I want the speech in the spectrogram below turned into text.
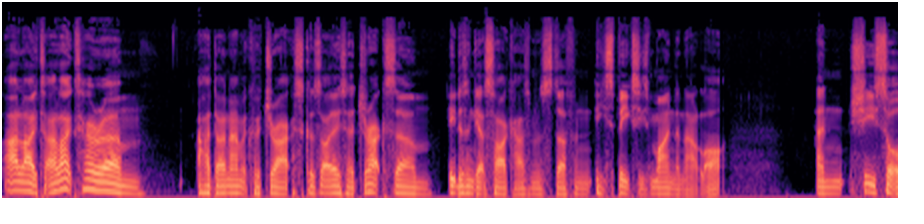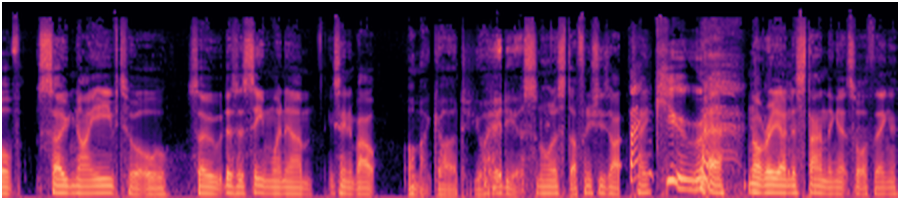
I liked I liked her um her dynamic with Drax because like I said Drax um he doesn't get sarcasm and stuff and he speaks his mind in that lot and she's sort of so naive to it all so there's a scene when um he's saying about oh my god you're hideous and all this stuff and she's like Thank you. yeah not really understanding it sort of thing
